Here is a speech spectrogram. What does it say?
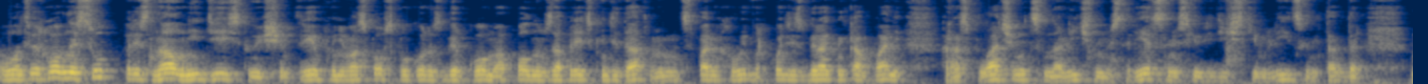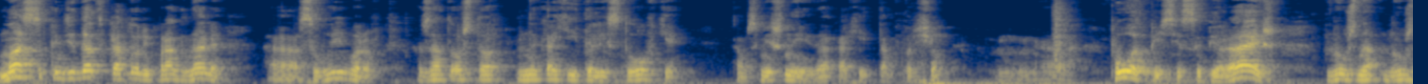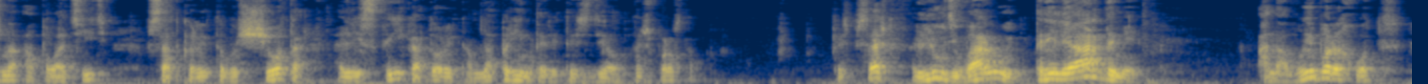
Вот, Верховный суд признал недействующим требование Московского горосберкома о полном запрете кандидатов на муниципальных выборах в ходе избирательной кампании расплачиваться наличными средствами с юридическими лицами и так далее. Масса кандидатов, которые прогнали э, с выборов за то, что на какие-то листовки там смешные, да, какие-то там, причем подписи собираешь, нужно, нужно оплатить с открытого счета листы, которые там на принтере ты сделал. Значит, просто... То есть, представляешь, люди воруют триллиардами, а на выборах вот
